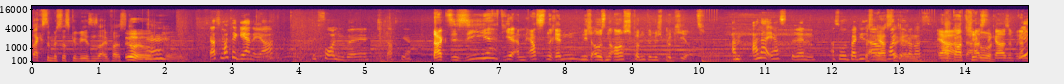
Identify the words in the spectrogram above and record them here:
Sachse müsste das gewesen sein fast. Das macht er gerne, ja? Mit Vorliebe, ey. Ich sag's dir. Sagte sie, die am ersten Rennen nicht aus dem Arsch kommt und mich blockiert. Am allerersten Rennen. Achso, bei diesem Das äh, erste heute Rennen. oder was? Ja, Oh Gott, da du Gas und Bremse.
